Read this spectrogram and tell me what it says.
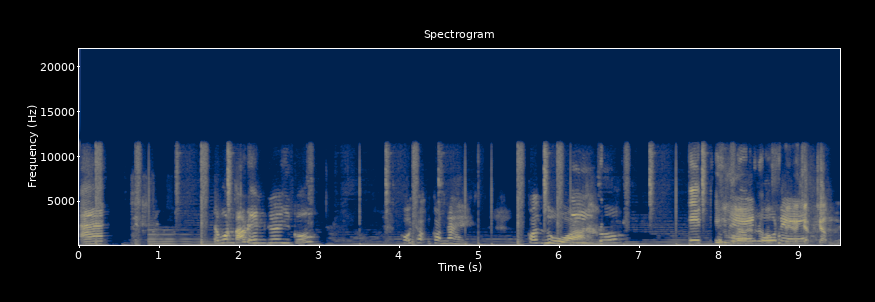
à sao con báo đen cơ vậy cô cô chọn con này con rùa à? cô Rùa nè, nó cô nè. chậm chậm rồi.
